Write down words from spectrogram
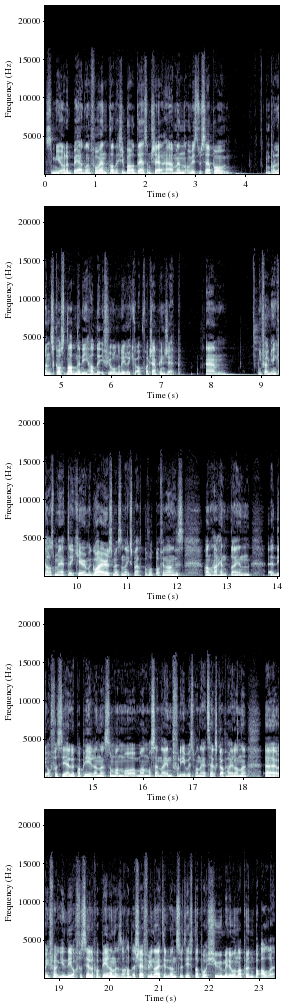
som gjør det bedre enn forventa. Det er ikke bare det som skjer her. Men hvis du ser på, på lønnskostnadene de hadde i fjor når de rykka opp fra championship Um, Ifølge en kar som heter Kieran Maguire, som er sånn ekspert på fotballfinans, han har henta inn eh, de offisielle papirene som man må, man må, sende inn fordi hvis man er et selskap her i landet. Eh, og ifølge de offisielle papirene så hadde Sheffield United lønnsutgifter på 20 millioner pund på alle.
